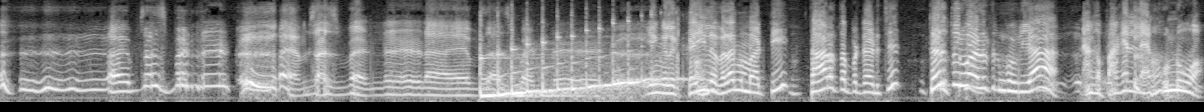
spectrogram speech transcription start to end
I am suspended. I am suspended. I am suspended. எங்களுக்கு கையில விலங்க மாட்டி தாரத்தை பட்டு அடிச்சு தெரு தெருவா இழுத்துட்டு போவியா? நாங்க பகல்ல குண்ணுவோம்.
